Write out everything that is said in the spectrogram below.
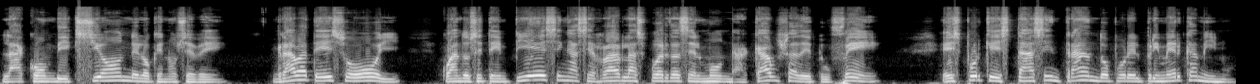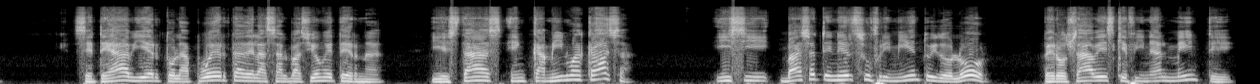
la convicción de lo que no se ve. Grábate eso hoy. Cuando se te empiecen a cerrar las puertas del mundo a causa de tu fe, es porque estás entrando por el primer camino. Se te ha abierto la puerta de la salvación eterna y estás en camino a casa. Y si vas a tener sufrimiento y dolor, pero sabes que finalmente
